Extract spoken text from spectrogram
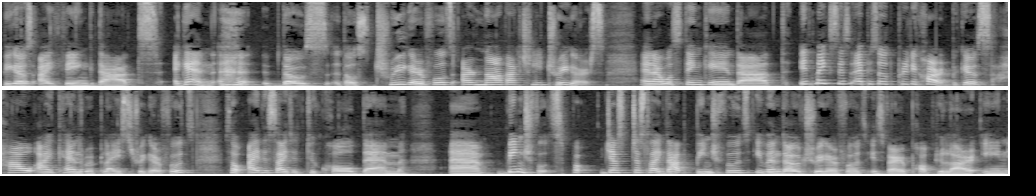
because I think that again those those trigger foods are not actually triggers. And I was thinking that it makes this episode pretty hard because how I can replace trigger foods. So I decided to call them Uh, binge foods, just just like that, binge foods. Even though trigger foods is very popular in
